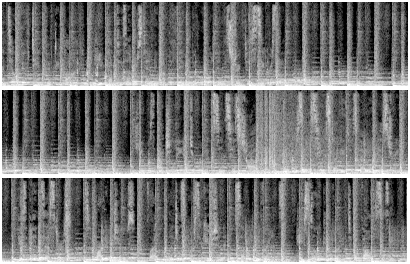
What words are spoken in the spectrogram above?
Until 1555, he kept his understanding of the fate of the world in the strictest secrecy. Religious persecution and settled in France, hastily converted to Catholicism.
